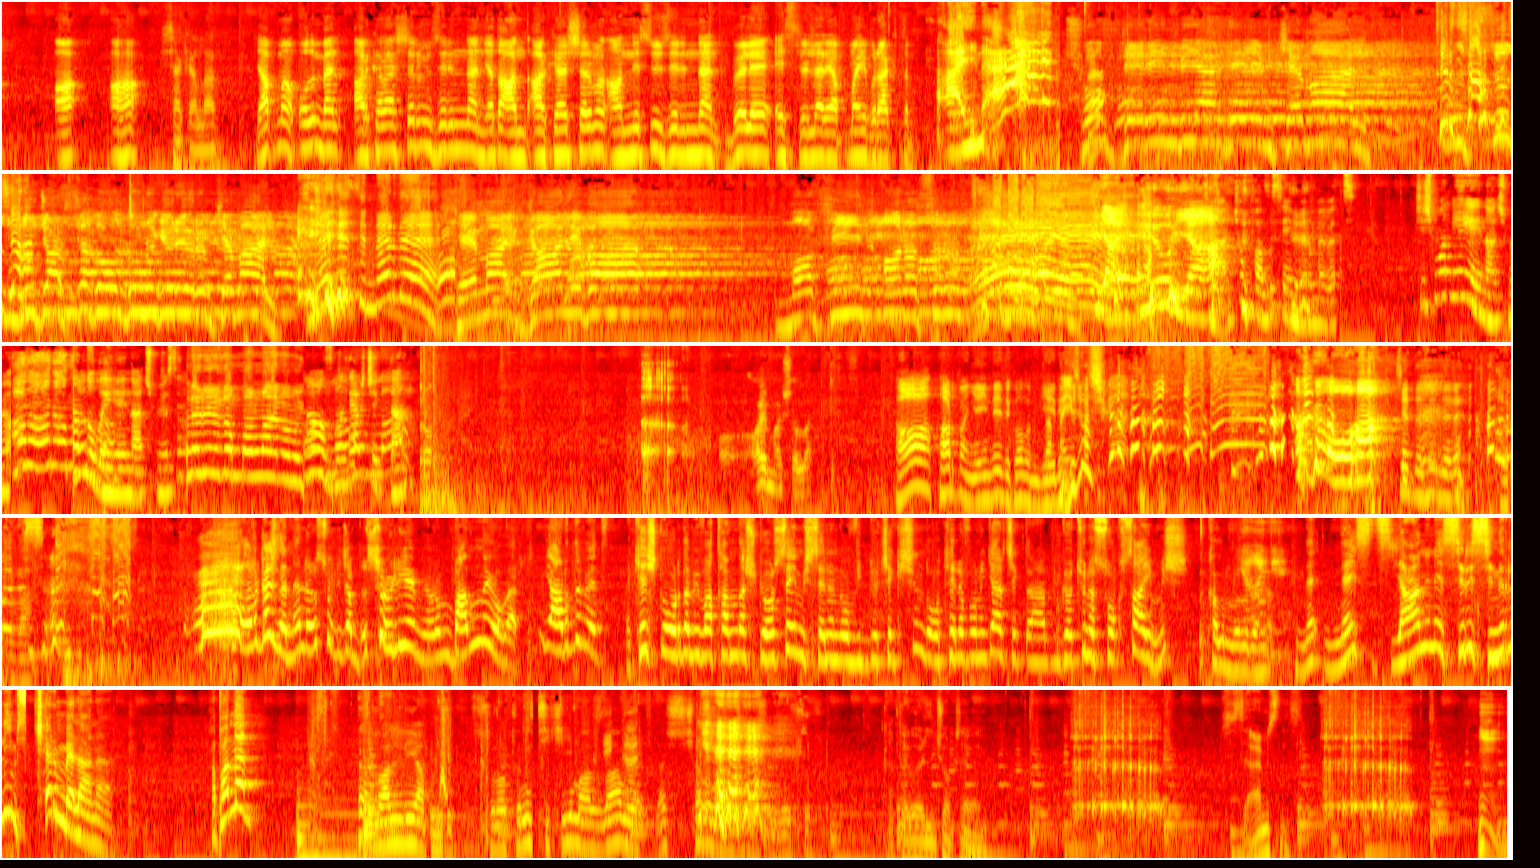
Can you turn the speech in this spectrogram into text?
a, aha şaka lan. Yapmam. Oğlum ben arkadaşlarım üzerinden ya da an- arkadaşlarımın annesi üzerinden böyle espriler yapmayı bıraktım. Aynen. Çok derin bir yerdeyim Kemal. Uçsuz bucaksız olduğunu görüyorum Kemal. Neredesin nerede? Kemal galiba Muffin anasının Ya yuh ya. Çok fazla sevmiyorum evet. Şişman niye yayın açmıyor? Ana ana ana. dolayı yayın açmıyor. Senin Nereden banlayın onu? ağzına gerçekten. Ay maşallah. Aa pardon yayındaydık oğlum. Geri. Oha. Chat özür dilerim. Arkadaşlar neler söyleyeceğim de söyleyemiyorum. Banlıyorlar. Yardım et. Keşke orada bir vatandaş görseymiş senin o video çekişini de o telefonu gerçekten artık götüne soksaymış. Bakalım bunu yani. Ne, ne yani ne Siri sinirliyim sikerim belanı. Kapan lan. Ralli yaptık. Suratını sikeyim az daha mı? Kategorili çok severim. Siz sever misiniz?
